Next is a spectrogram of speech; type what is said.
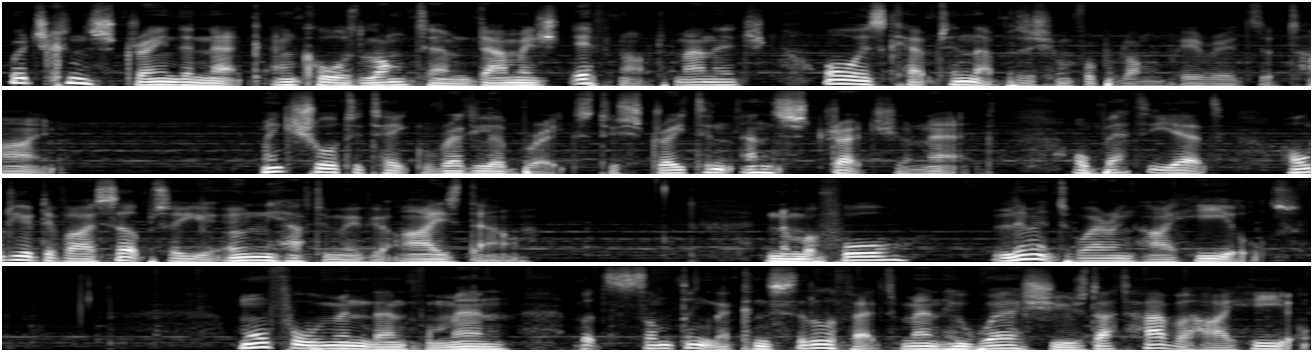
which can strain the neck and cause long-term damage if not managed or is kept in that position for prolonged periods of time. Make sure to take regular breaks to straighten and stretch your neck, or better yet, hold your device up so you only have to move your eyes down. Number 4. Limit wearing high heels. More for women than for men, but something that can still affect men who wear shoes that have a high heel.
